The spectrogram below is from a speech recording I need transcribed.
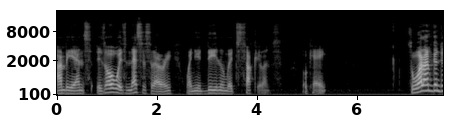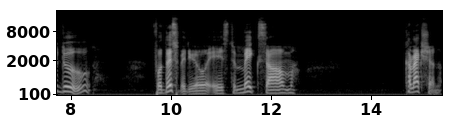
ambience is always necessary when you're dealing with succulents. Okay? So what I'm going to do for this video is to make some collection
